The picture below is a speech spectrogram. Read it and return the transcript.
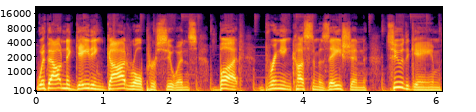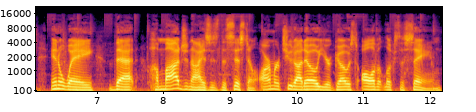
without negating God roll pursuance, but bringing customization to the game in a way that homogenizes the system. Armor 2.0, your Ghost, all of it looks the same.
